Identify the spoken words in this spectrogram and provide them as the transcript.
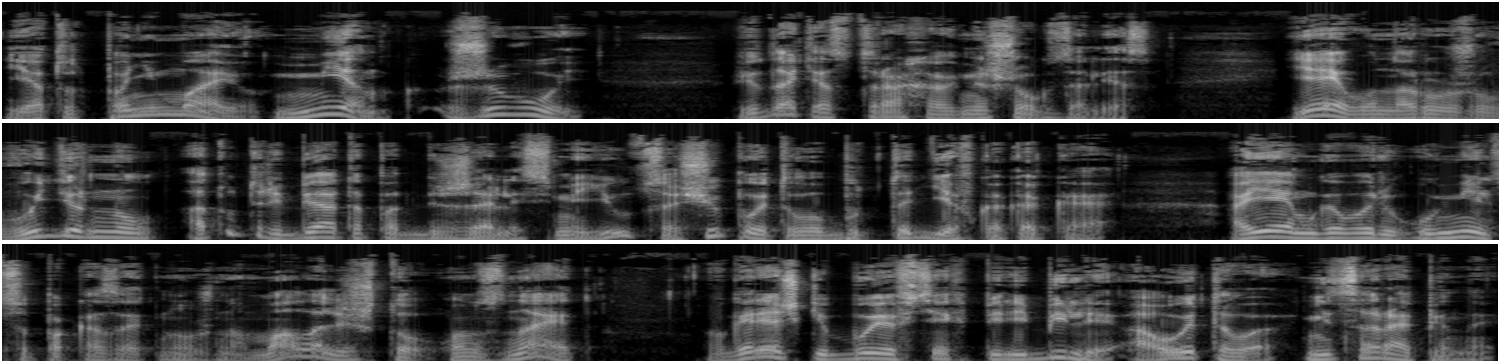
Я тут понимаю, менг, живой. Видать, от страха в мешок залез. Я его наружу выдернул, а тут ребята подбежали, смеются, щупают его, будто девка какая. А я им говорю, умельцу показать нужно. Мало ли что, он знает. В горячке боя всех перебили, а у этого не царапины.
